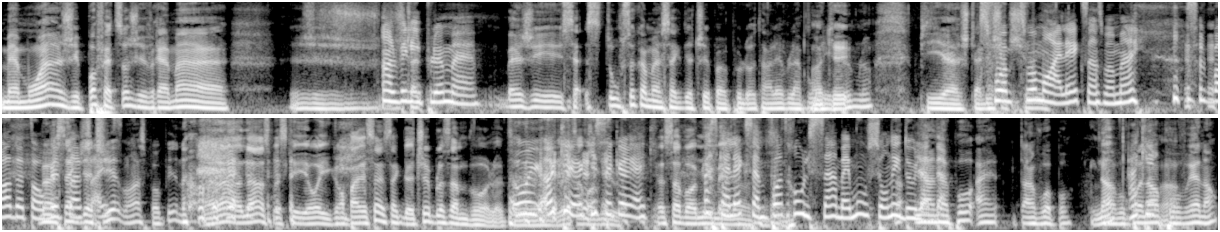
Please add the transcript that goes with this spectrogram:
Mais moi, j'ai pas fait ça, j'ai vraiment euh, Enlever les plumes. euh, Ben j'ai ça- c'est tout ça comme un sac de chips un peu là, t'enlèves la peau OK. des plumes là. Puis euh, j'étais allé tu, vois, chercher- tu vois mon Alex en ce moment, sur le bord de Ben, tomber un de sa sac de chips, ouais, c'est pas pire, non? Ah, non, non, c'est parce qu'il ouais, il comparait ça à un sac de chips, là, ça me va. Là. Oui, Là, ok, ok, c'est correct. Là, ça va mieux. Parce qu'Alex aime pas trop le sang. Ben moi aussi, on est deux Il y en a là-dedans. pas, hein, t'en vois pas. Non? Vois pas, Ok. non, Ah. pour vrai, non.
